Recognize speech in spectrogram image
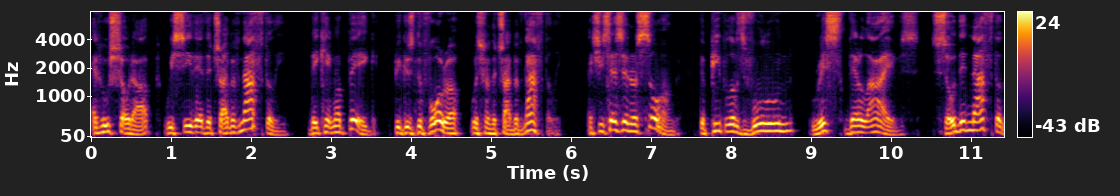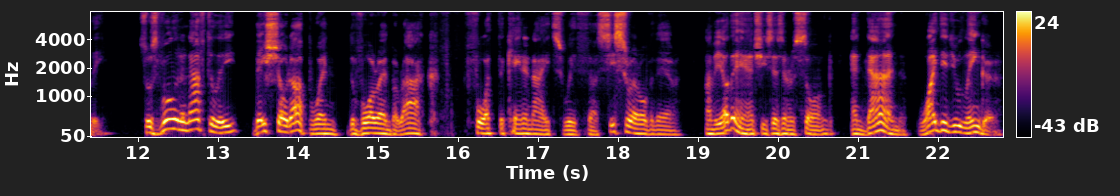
And who showed up? We see there the tribe of Naphtali. They came up big because Devorah was from the tribe of Naphtali. And she says in her song, the people of Zvulun risked their lives. So did Naphtali. So Zvulun and Naphtali, they showed up when Devorah and Barak fought the Canaanites with uh, Sisera over there. On the other hand, she says in her song, and Dan, why did you linger?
